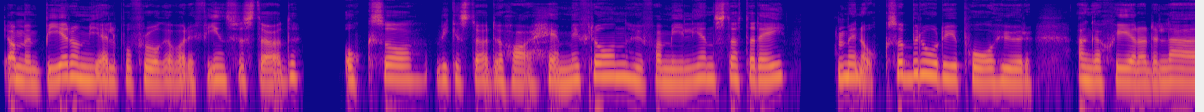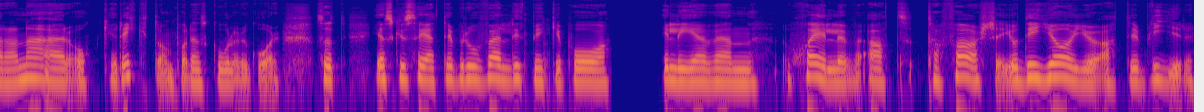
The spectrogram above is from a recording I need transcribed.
ja, men ber om hjälp och frågar vad det finns för stöd. Också vilket stöd du har hemifrån, hur familjen stöttar dig. Men också beror det ju på hur engagerade lärarna är och rektorn på den skola du går. Så att jag skulle säga att det beror väldigt mycket på eleven själv att ta för sig och det gör ju att det blir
